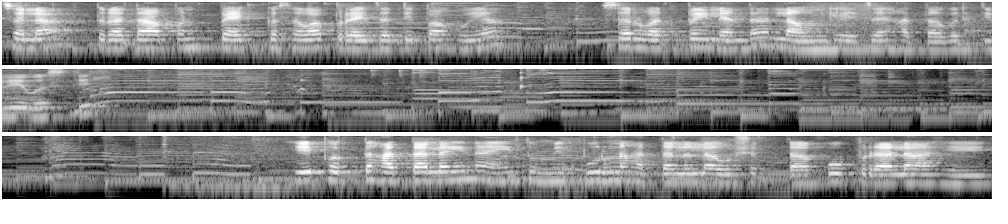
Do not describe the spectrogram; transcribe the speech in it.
चला तर आता आपण पॅक कसा वापरायचा ते पाहूया. सर्वात पहिल्यांदा लावून घ्यायचं आहे हातावरती व्यवस्थित. हे फक्त हातालाही नाही तुम्ही पूर्ण हाताला लावू शकता. कोपराला आहे.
